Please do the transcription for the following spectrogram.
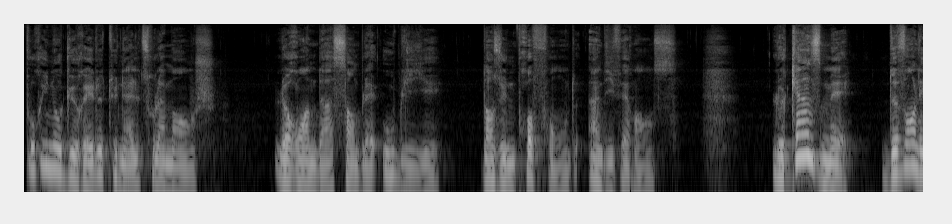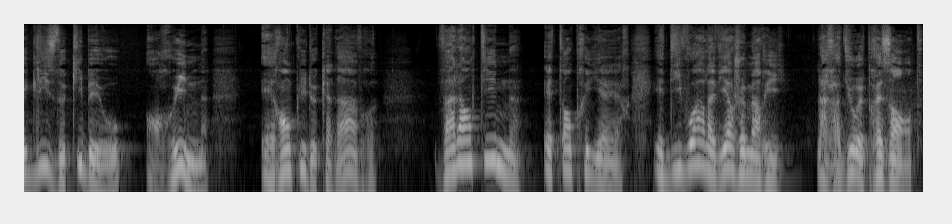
pour inaugurer le tunnel sous la Manche. Le Rwanda semblait oublié, dans une profonde indifférence. Le 15 mai, devant l'église de Kibéo, en ruine et remplie de cadavres, Valentine est en prière et dit voir la Vierge Marie. La radio est présente.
